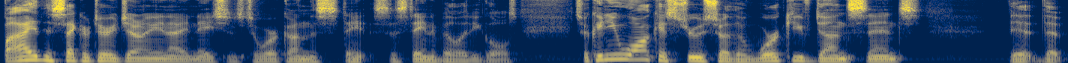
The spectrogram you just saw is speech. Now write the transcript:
by the Secretary General of the United Nations to work on the state sustainability goals. So, can you walk us through sort of the work you've done since, the the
